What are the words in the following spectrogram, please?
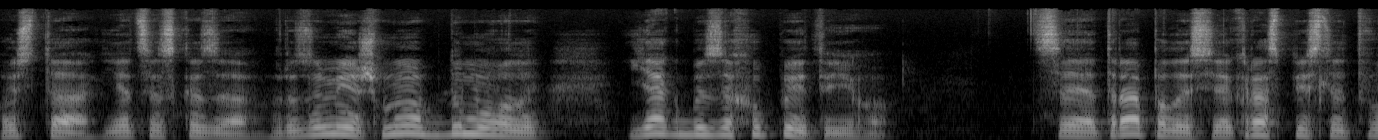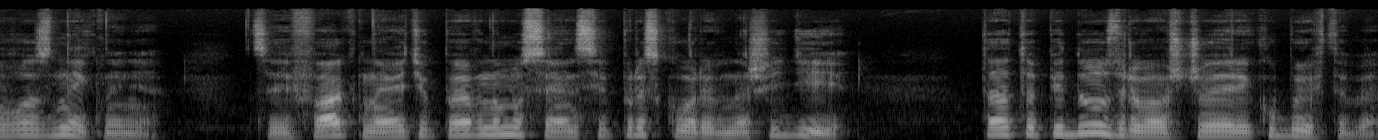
Ось так, я це сказав. Розумієш, ми обдумували, як би захопити його. Це трапилося якраз після твого зникнення. Цей факт навіть у певному сенсі прискорив наші дії. Тато підозрював, що Ерік убив тебе,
